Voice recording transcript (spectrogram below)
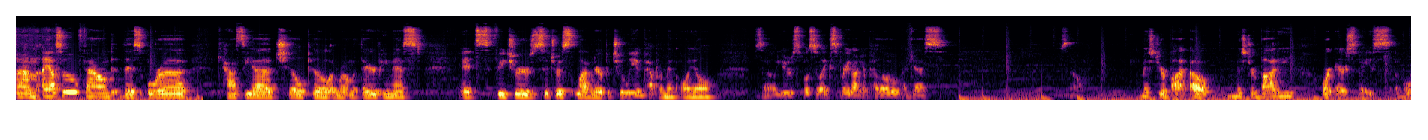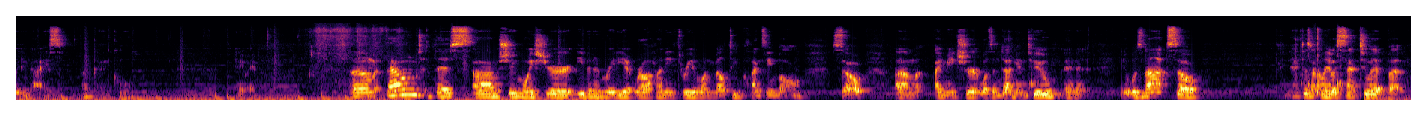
Um, I also found this Aura Cacia Chill Pill Aromatherapy Mist. It features citrus, lavender, patchouli, and peppermint oil. So you're supposed to like spray it on your pillow, I guess. So, mist your body. Oh, missed your body or airspace, avoiding eyes. Okay, cool. Anyway, um, found this um, Shea Moisture Even and Radiant Raw Honey 3-in-1 Melting Cleansing Balm. So um, I made sure it wasn't dug into, and it, it was not, so it doesn't really have a scent to it, but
